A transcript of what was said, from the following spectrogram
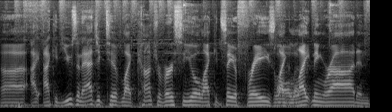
Uh, I, I could use an adjective like controversial. I could say a phrase like All that. lightning rod and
